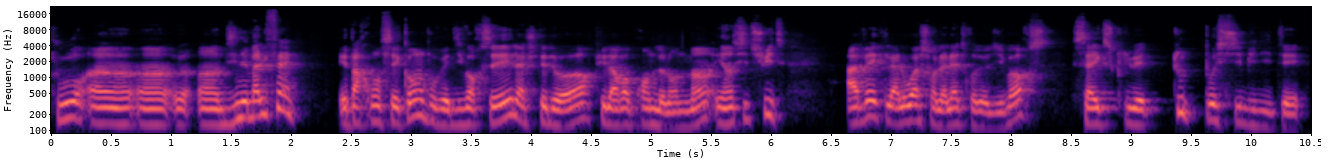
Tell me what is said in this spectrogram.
pour un, dîner mal fait. Et par conséquent, on pouvait divorcer, l'acheter dehors, puis la reprendre le lendemain, et ainsi de suite. Avec la loi sur la lettre de divorce, ça excluait toute possibilité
